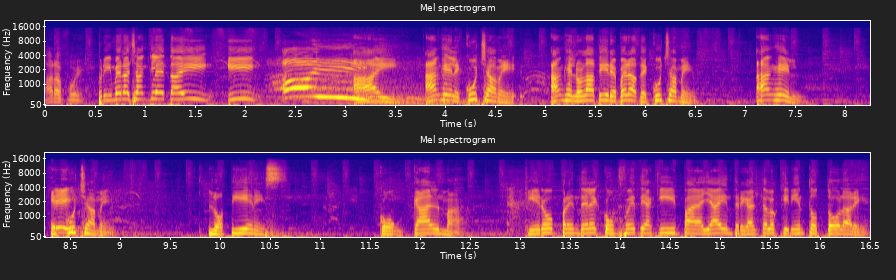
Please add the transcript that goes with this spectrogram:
Ahora fue. Primera chancleta ahí y ¡Ay! Ay, Ángel, escúchame. Ángel, no la tires, espérate, escúchame. Ángel, Sí. escúchame. Lo tienes. Con calma. Quiero prender el confete aquí ir para allá y entregarte los 500 dólares.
